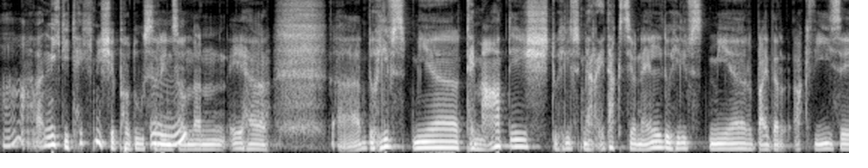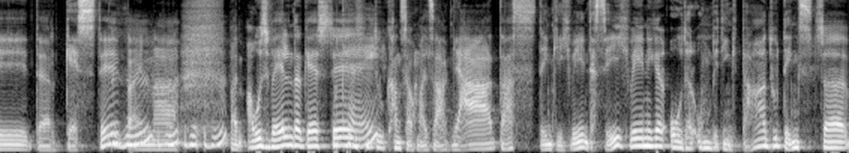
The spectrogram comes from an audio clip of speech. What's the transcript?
Ah. Äh, Nicht die technische Producerin, sondern eher du hilfst mir thematisch, du hilfst mir redaktionell, du hilfst mir bei der Akquise der Gäste, Mhm, beim, äh, beim Auswählen der Gäste. Okay. Du kannst auch mal sagen, ja, das denke ich wen, das sehe ich weniger oder unbedingt da. Du denkst äh,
